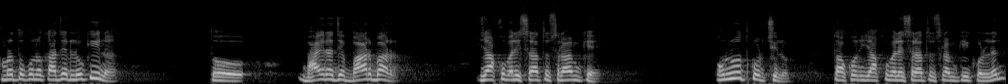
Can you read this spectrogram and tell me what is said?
আমরা তো কোনো কাজের লোকই না। তো ভাইরা যে বারবার ইয়াকুব আলী সালাতামকে অনুরোধ করছিল তখন ইয়াকুব আলী সালাতাম কী করলেন?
